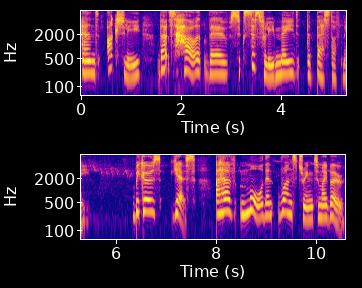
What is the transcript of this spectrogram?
And actually, that's how they've successfully made the best of me. Because, yes, I have more than one string to my bow,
